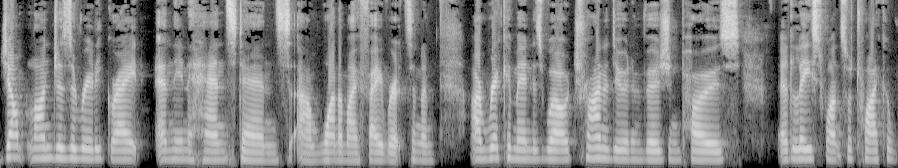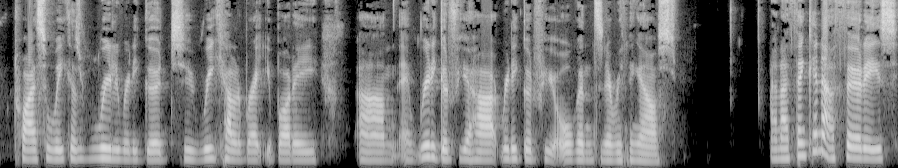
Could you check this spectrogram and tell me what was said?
Jump lunges are really great, and then handstands are one of my favorites. And I recommend as well trying to do an inversion pose at least once or twice a, twice a week is really really good to recalibrate your body um, and really good for your heart, really good for your organs and everything else. And I think in our 30s,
